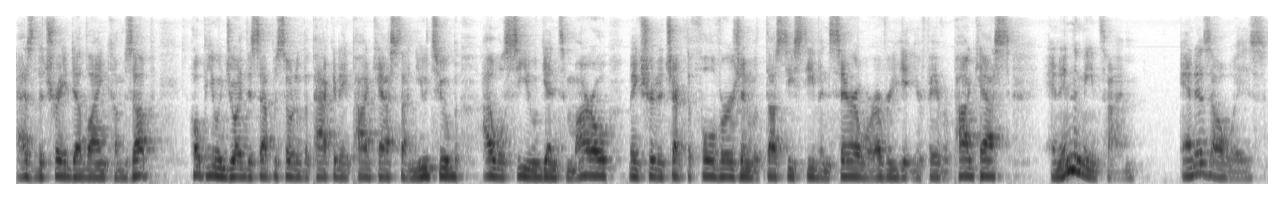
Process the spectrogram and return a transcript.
as the trade deadline comes up. Hope you enjoyed this episode of the Pack a Day podcast on YouTube. I will see you again tomorrow. Make sure to check the full version with Dusty, Steve, and Sarah wherever you get your favorite podcast. And in the meantime, and as always,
